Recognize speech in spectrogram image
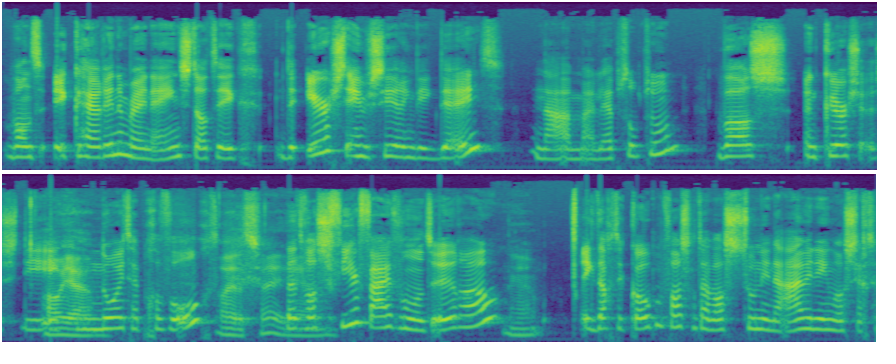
Want ik herinner me ineens dat ik de eerste investering die ik deed, na mijn laptop toen, was een cursus die Oh ik ja. nooit heb gevolgd. Oh ja, dat zei je. Dat ja. was 400, 500 euro. Ik dacht, ik koop hem vast, want hij was toen in de aanbieding. Was echt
